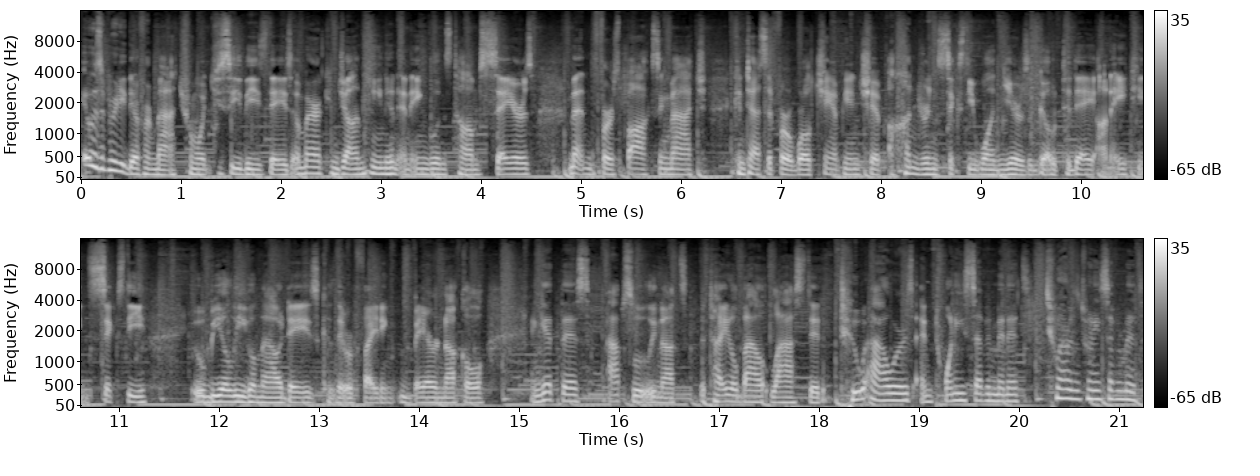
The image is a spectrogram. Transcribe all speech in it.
it was a pretty different match from what you see these days. American John Heenan and England's Tom Sayers met in the first boxing match, contested for a world championship 161 years ago today on 1860. It would be illegal nowadays because they were fighting bare knuckle. And get this, absolutely nuts. The title bout lasted 2 hours and 27 minutes. 2 hours and 27 minutes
